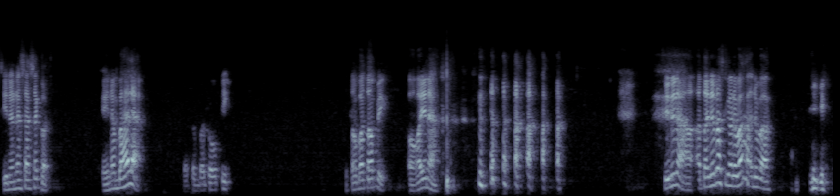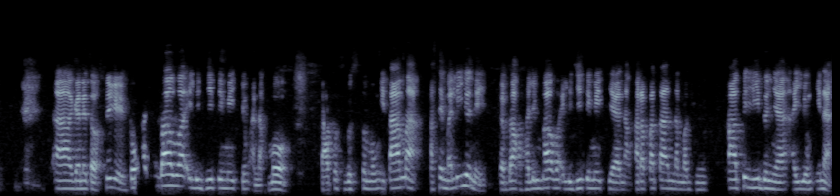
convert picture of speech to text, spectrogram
sino na sasagot? Kayo nang bahala. Ito ba topic? Ito ba topic? O, kayo na. Sino na? Attorney Ross, ikaw na ba? Ano ba? Sige. Ah, ganito. Sige. Kung halimbawa illegitimate yung anak mo, tapos gusto mong itama, kasi mali yun eh. Diba? Kung halimbawa illegitimate yan, ang karapatan na maging apelido niya ay yung ina.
